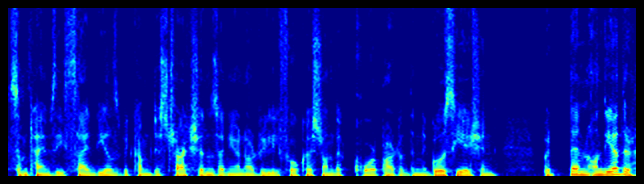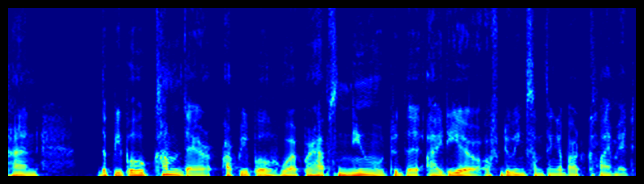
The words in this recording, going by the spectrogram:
sometimes these side deals become distractions and you're not really focused on the core part of the negotiation. But then on the other hand, the people who come there are people who are perhaps new to the idea of doing something about climate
